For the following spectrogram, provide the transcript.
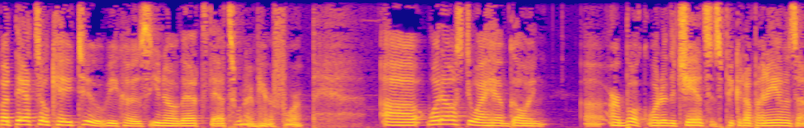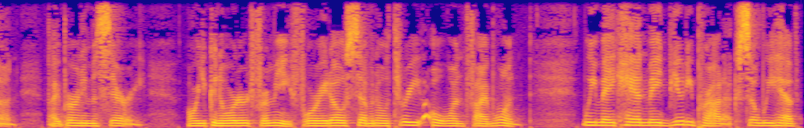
But that's okay too, because, you know, that's, that's what I'm here for. Uh, what else do I have going? Uh, our book, What Are the Chances? Pick it up on Amazon by Bernie Masseri. Or you can order it from me, 480-703-0151. We make handmade beauty products, so we have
